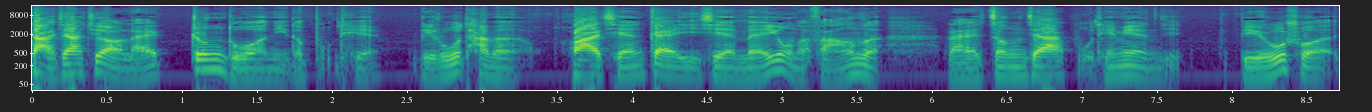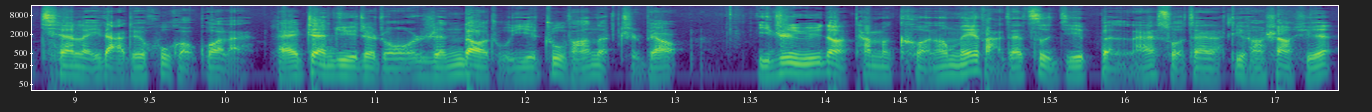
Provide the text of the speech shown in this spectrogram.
大家就要来争夺你的补贴。比如他们花钱盖一些没用的房子，来增加补贴面积；比如说迁了一大堆户口过来，来占据这种人道主义住房的指标，以至于呢，他们可能没法在自己本来所在的地方上学。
